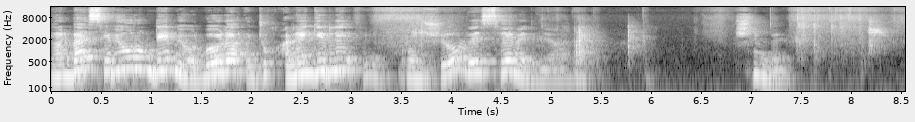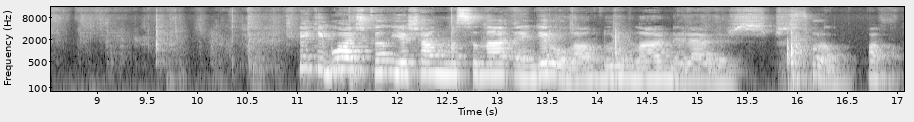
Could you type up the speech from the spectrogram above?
Yani ben seviyorum demiyor. Böyle çok alengirli konuşuyor ve sevmedim yani. Şimdi. Peki bu aşkın yaşanmasına engel olan durumlar nelerdir? Soralım. Bakalım.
